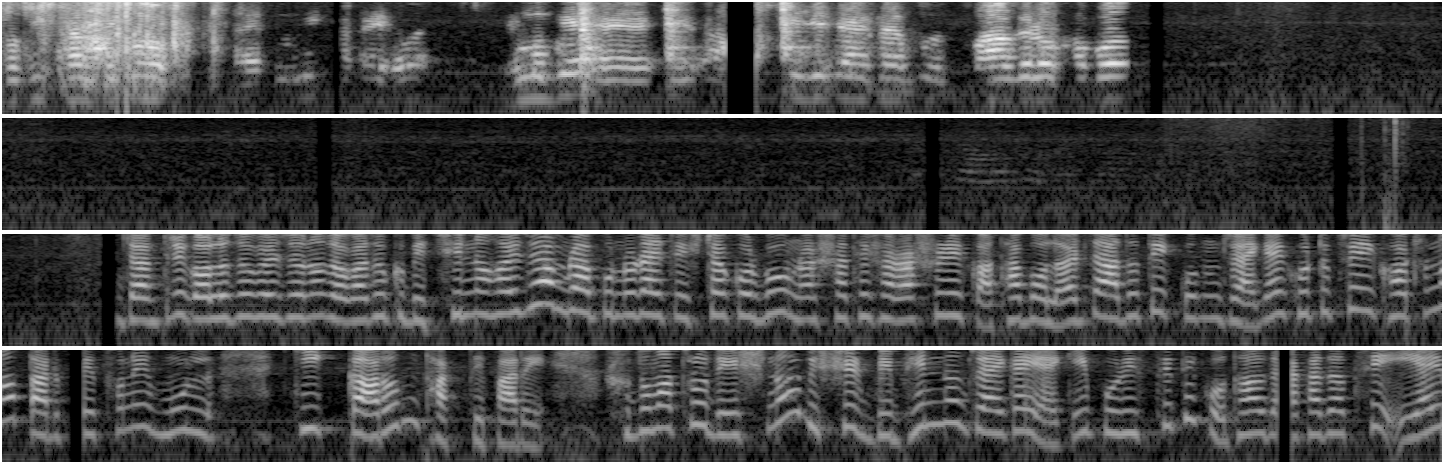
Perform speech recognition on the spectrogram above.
প্রতিষ্ঠান হয় এর মধ্যে আজকে যেটা একটা পাওয়া গেল খবর যান্ত্রিক গোলযোগের জন্য যোগাযোগ বিচ্ছিন্ন হয়ে যায় আমরা পুনরায় চেষ্টা করব ওনার সাথে সরাসরি কথা বলার। যে আদতে কোন জায়গায় ঘটেছে এই ঘটনা তার পেছনে মূল কি কারণ থাকতে পারে? শুধুমাত্র দেশ নয় বিশ্বের বিভিন্ন জায়গায় একই পরিস্থিতি। কোথাও দেখা যাচ্ছে এআই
